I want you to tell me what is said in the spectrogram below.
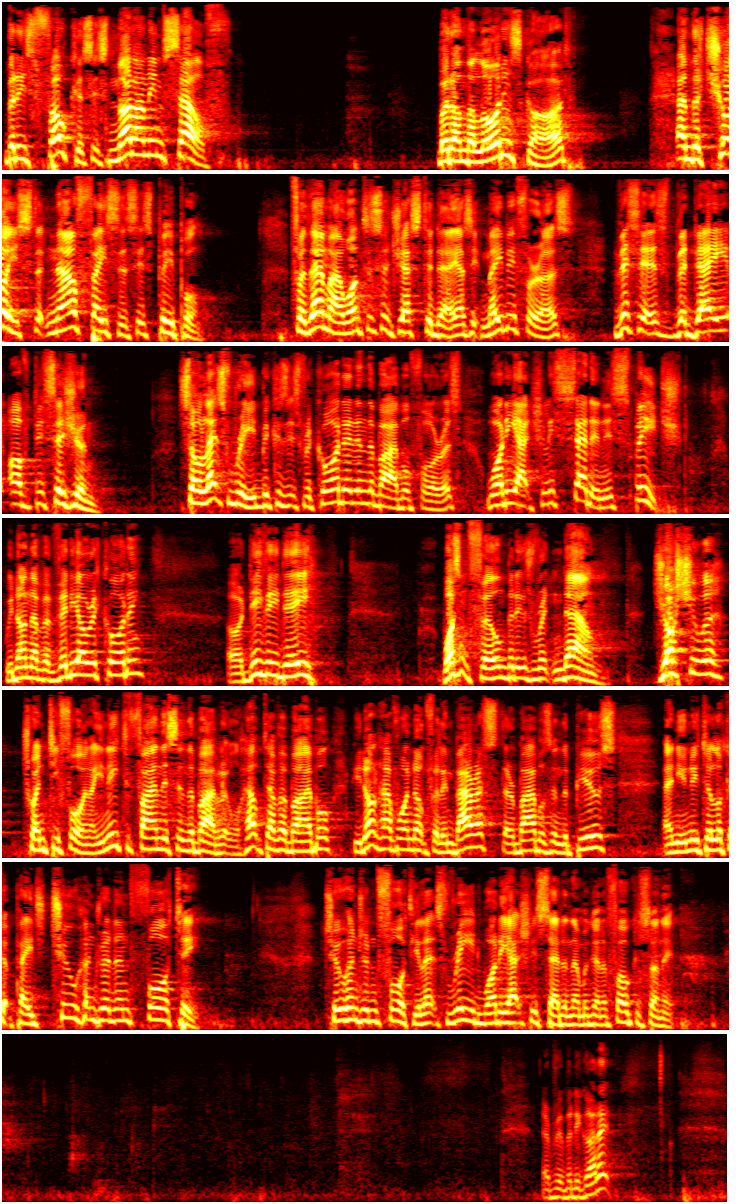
But his focus is not on himself, but on the Lord his God and the choice that now faces his people. For them, I want to suggest today, as it may be for us, this is the day of decision. So let's read, because it's recorded in the Bible for us, what he actually said in his speech. We don't have a video recording or DVD. Wasn't filmed, but it was written down. Joshua 24. Now you need to find this in the Bible. It will help to have a Bible. If you don't have one, don't feel embarrassed. There are Bibles in the pews. And you need to look at page 240. 240. Let's read what he actually said and then we're going to focus on it. Everybody got it?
